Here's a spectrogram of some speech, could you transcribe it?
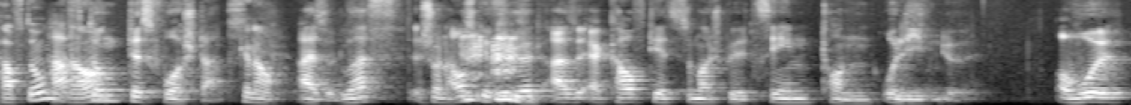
Haftung. Haftung genau. des Vorstands. Genau. Also du hast schon ausgeführt, also er kauft jetzt zum Beispiel 10 Tonnen Olivenöl. Obwohl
